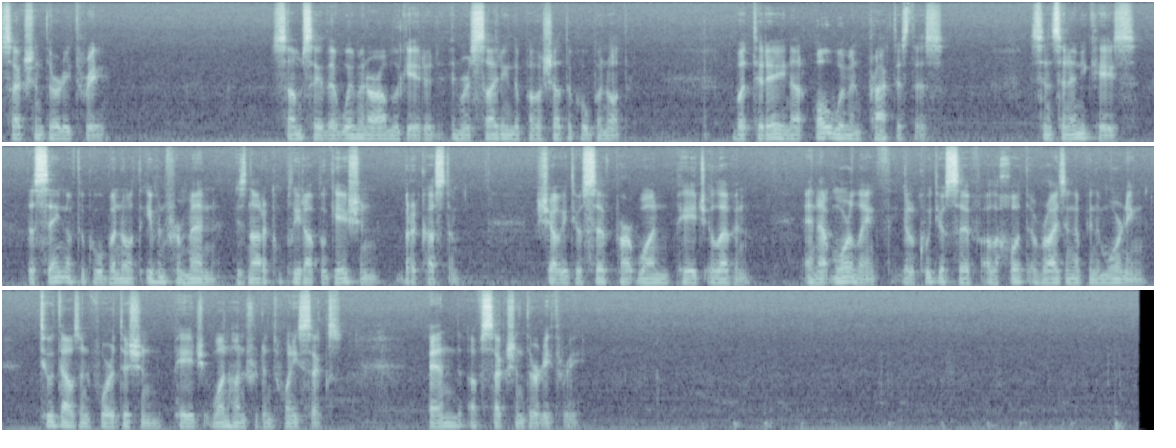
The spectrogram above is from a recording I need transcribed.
Section 33. Some say that women are obligated in reciting the Parashat Korbanot, but today not all women practice this, since in any case, the saying of the Korbanot, even for men, is not a complete obligation, but a custom. Shalit Yosef, Part 1, page 11, and at more length, Yalkut Yosef, Halachot of Rising Up in the Morning, 2004 edition, page 126. End of section 33.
